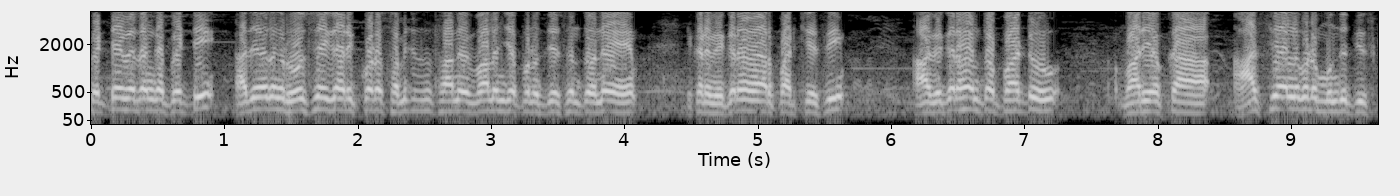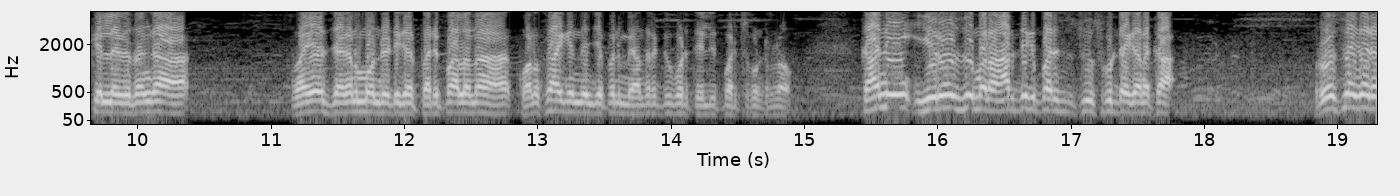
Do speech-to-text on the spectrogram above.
పెట్టే విధంగా పెట్టి అదేవిధంగా రోసయ్య గారికి కూడా సముచిత స్థానం ఇవ్వాలని చెప్పిన ఉద్దేశంతోనే ఇక్కడ విగ్రహం ఏర్పాటు చేసి ఆ విగ్రహంతో పాటు వారి యొక్క ఆశయాలను కూడా ముందు తీసుకెళ్ళే విధంగా వైఎస్ జగన్మోహన్ రెడ్డి గారి పరిపాలన కొనసాగిందని చెప్పి మీ అందరికీ కూడా తెలియపరచుకుంటున్నాం. కానీ ఈరోజు మన ఆర్థిక పరిస్థితి చూసుకుంటే గనక రోసే గారు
